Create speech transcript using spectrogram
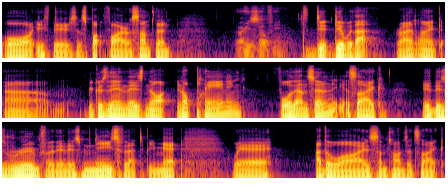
or if there's a spot fire or something, Throw yourself in. de- deal with that, right? Like, um, because then there's not you're not planning for the uncertainty. It's like there's room for there. There's needs for that to be met. Where otherwise, sometimes it's like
